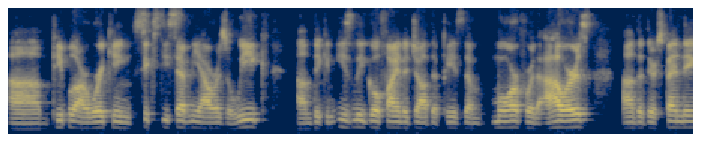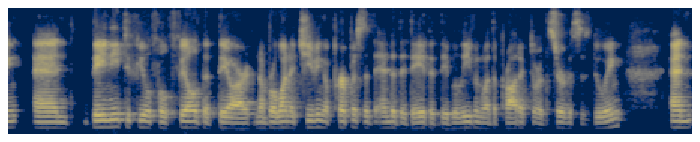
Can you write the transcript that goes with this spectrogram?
Um, people are working 60, 70 hours a week. Um, they can easily go find a job that pays them more for the hours uh, that they're spending. And they need to feel fulfilled that they are, number one, achieving a purpose at the end of the day, that they believe in what the product or the service is doing. And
